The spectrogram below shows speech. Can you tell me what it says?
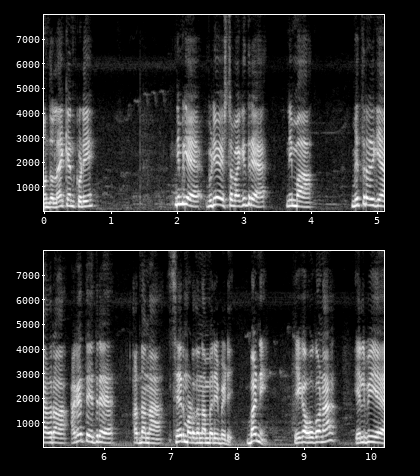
ಒಂದು ಲೈಕ್ ಲೈಕನ್ನು ಕೊಡಿ. ನಿಮಗೆ ವಿಡಿಯೋ ಇಷ್ಟವಾಗಿದ್ದರೆ ನಿಮ್ಮ ಮಿತ್ರರಿಗೆ ಅದರ ಅಗತ್ಯ ಇದ್ದರೆ ಅದನ್ನು ಶೇರ್ ಮಾಡೋದನ್ನು ಮರಿಬೇಡಿ. ಬನ್ನಿ, ಈಗ ಹೋಗೋಣ. L B A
